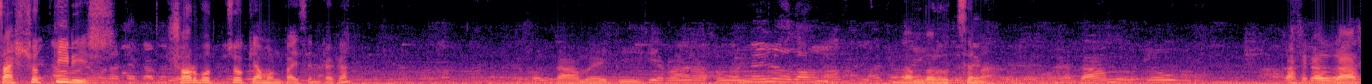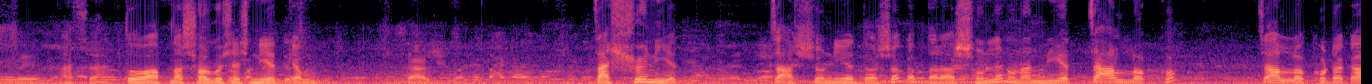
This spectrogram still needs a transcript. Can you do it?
চারশো তিরিশ। সর্বোচ্চ কেমন পাইছেন এখন দাম দর হচ্ছে না? দাম আচ্ছা তো আপনার সর্বশেষ নিয়ত কেমন? চারশো নিয়ত। চারশো নিয়ত দর্শক, আপনারা শুনলেন, ওনার নিয়ত চার লক্ষ। চার লক্ষ টাকা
